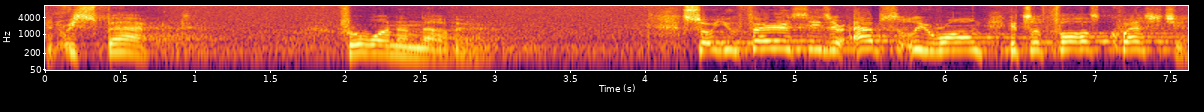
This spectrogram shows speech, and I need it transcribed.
and respect for one another. So, you Pharisees are absolutely wrong. It's a false question.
